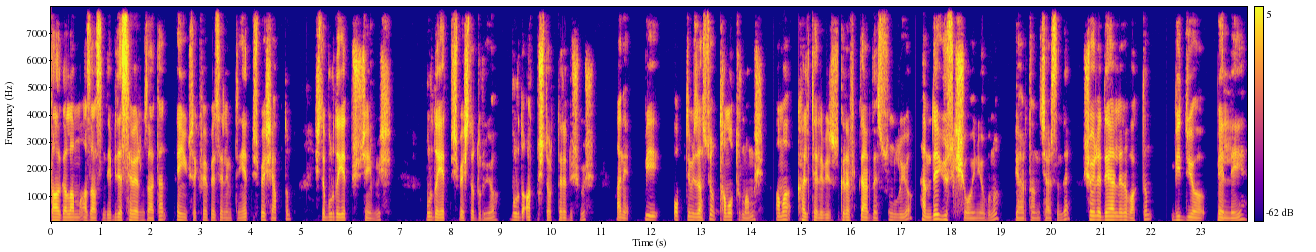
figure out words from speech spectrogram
dalgalanma azalsın diye bir de severim zaten. En yüksek FPS limitini 75 yaptım. İşte burada 73'e inmiş. Burada 75'te duruyor. Burada 64'lere düşmüş. Hani bir optimizasyon tam oturmamış ama kaliteli bir grafikler de sunuluyor. Hem de 100 kişi oynuyor bunu bir haritanın içerisinde. Şöyle değerlere baktım. Video belleği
